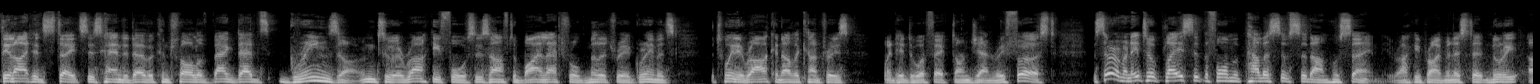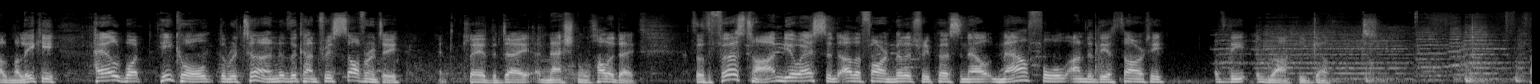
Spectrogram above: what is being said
The United States has handed over control of Baghdad's Green Zone to Iraqi forces after bilateral military agreements between Iraq and other countries went into effect on January 1st. The ceremony took place at the former palace of Saddam Hussein. Iraqi Prime Minister Nouri al-Maliki hailed what he called the return of the country's sovereignty and declared the day a national holiday. For the first time, US and other foreign military personnel now fall under the authority of the Iraqi government.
